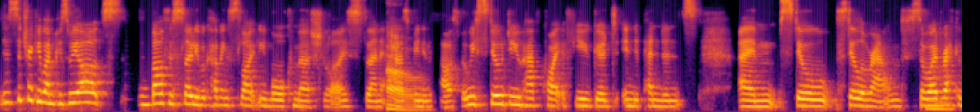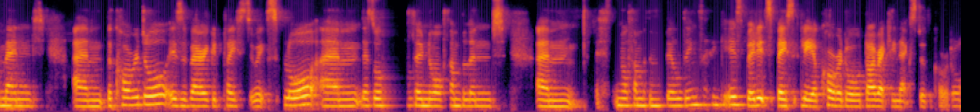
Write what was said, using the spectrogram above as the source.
It's a tricky one because we are Bath is slowly becoming slightly more commercialized than it oh. has been in oh. the past, but we still do have quite a few good independents um, still still around. So mm. I'd recommend um, the corridor is a very good place to explore. Um, there's also Northumberland, um, Northumberland buildings, I think it is, but it's basically a corridor directly next to the corridor,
